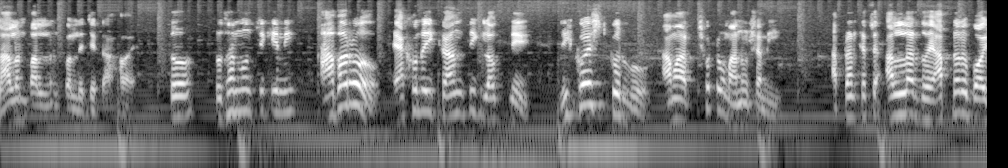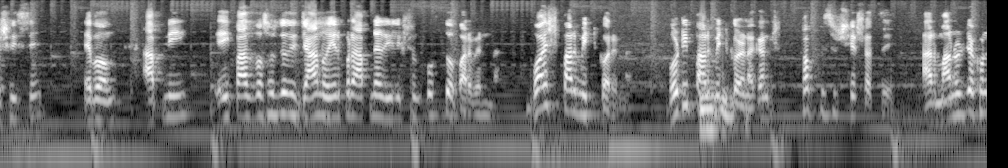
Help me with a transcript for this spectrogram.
লালন পালন করলে যেটা হয়। তো প্রধানমন্ত্রীকে আমি আবারও এখন এই ক্রান্তিক লগ্নে রিকোয়েস্ট করব আমার ছোট মানুষ আমি। আপনার কাছে আল্লাহর দয় আপনারও বয়স হয়েছে এবং আপনি এই পাঁচ বছর যদি জানো এরপরে আপনার ইলেকশন করতেও পারবেন না। বয়স পারমিট করে না বডি পারমিট করে না কারণ সবকিছু শেষ আছে। আর মানুষ যখন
